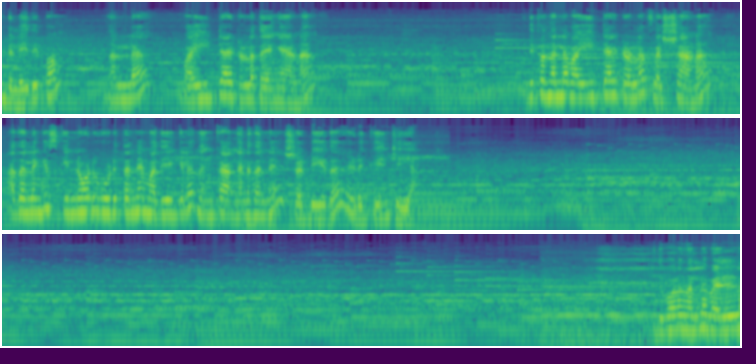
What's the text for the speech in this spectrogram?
കണ്ടില്ലേ ഇതിപ്പം നല്ല വൈറ്റ് ആയിട്ടുള്ള തേങ്ങയാണ്. ഇതിപ്പം നല്ല വൈറ്റ് ആയിട്ടുള്ള ഫ്ലഷ് ആണ് അതല്ലെങ്കിൽ സ്കിന്നോട് കൂടി തന്നെ മതിയെങ്കിൽ നിങ്ങൾക്ക് അങ്ങനെ തന്നെ ഷ്രെഡ് ചെയ്ത് എടുക്കുകയും ചെയ്യാം. ഇതുപോലെ നല്ല വെള്ള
